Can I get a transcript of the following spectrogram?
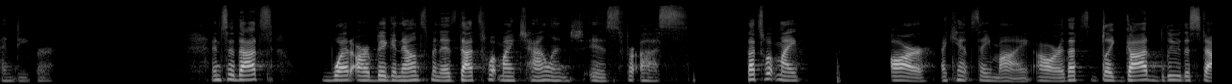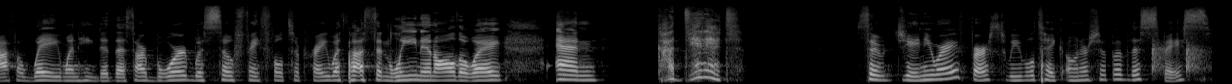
and deeper. And so that's what our big announcement is. That's what my challenge is for us. That's what my our, I can't say my, our. That's like God blew the staff away when He did this. Our board was so faithful to pray with us and lean in all the way. And God did it. So, January 1st, we will take ownership of this space.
